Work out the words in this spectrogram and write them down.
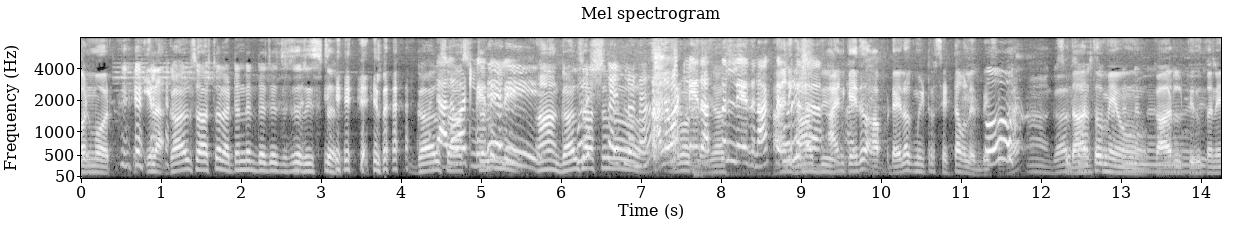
one more ఇలా girls hostel attendant register girls hostel girls hostel అలవాటు లేదు అస్సలు లేదు నాకు తెలియదు కదా. ఆయనకి ఏదో ఆ డైలాగ్ మీటర్ సెట్ అవ్వలేదు సో దాంతో మేము కార్లు తిరుగుతూనే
